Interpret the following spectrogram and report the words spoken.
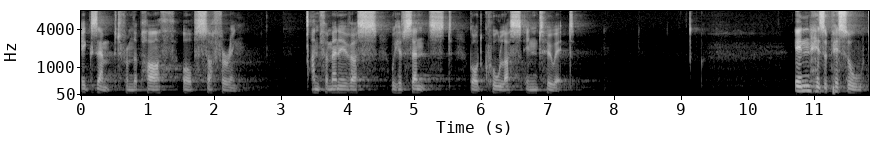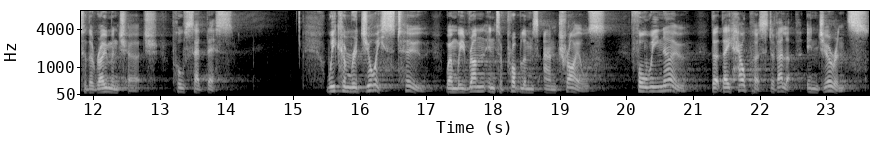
exempt from the path of suffering. And for many of us, we have sensed God call us into it. In his epistle to the Roman church, Paul said this We can rejoice too when we run into problems and trials, for we know that they help us develop endurance.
